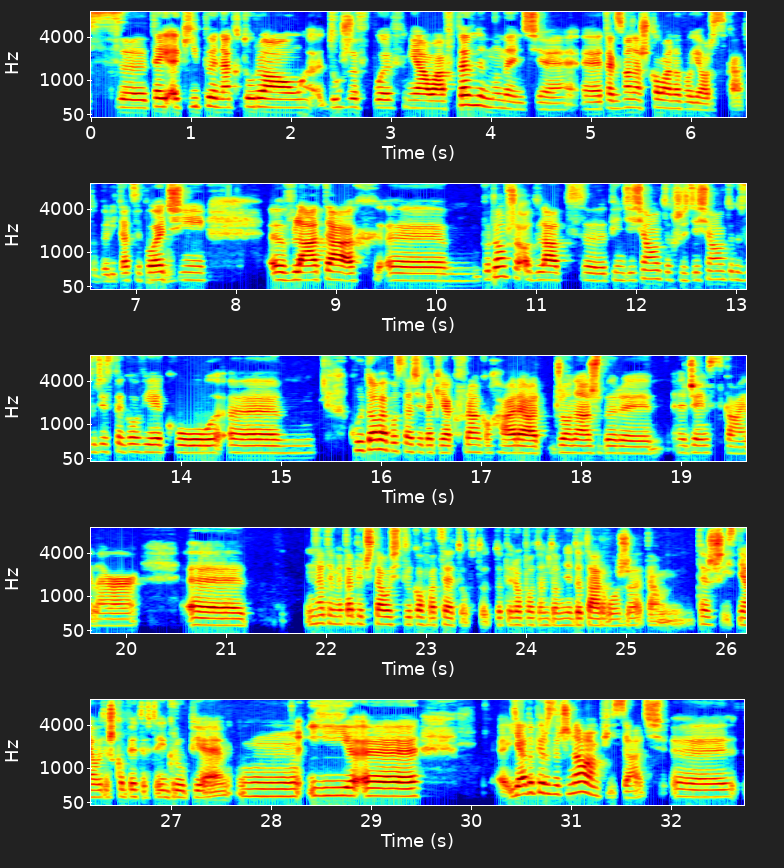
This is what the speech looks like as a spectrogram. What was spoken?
z tej ekipy, na którą duży wpływ miała w pewnym momencie tak zwana szkoła nowojorska. To byli tacy poeci, w latach, począwszy od lat 50., 60. XX wieku, kultowe postacie takie jak Frank O'Hara, John Ashbery, James Schuyler, na tym etapie czytało się tylko facetów, to dopiero potem do mnie dotarło, że tam też istniały też kobiety w tej grupie mm, i e, ja dopiero zaczynałam pisać, e,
